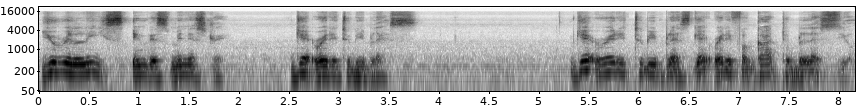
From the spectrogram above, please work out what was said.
you release in this ministry, get ready to be blessed. Get ready to be blessed. Get ready for God to bless you.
